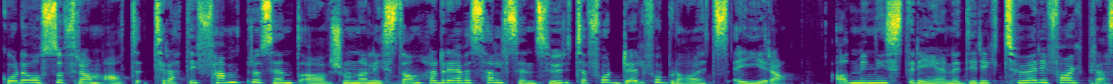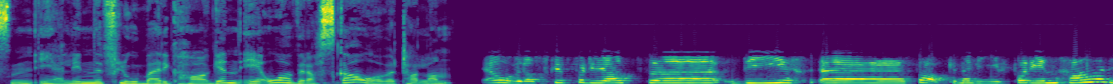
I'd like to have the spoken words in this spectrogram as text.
går det også fram at 35% av journalistene har drevet selvsensur til fordel for bladets eiere. Administrerende direktør i fagpressen, Elin Floberghagen, er overraska over tallene. Jeg er overrasket fordi at eh, de eh, sakene vi får inn her,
